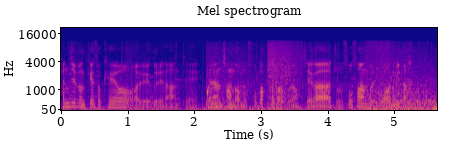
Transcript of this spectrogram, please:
편집은 계속 해요. 아 왜 그래 나한테? 사냥창 너무 소박하다고요? 제가 좀 소소한 걸 좋아합니다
